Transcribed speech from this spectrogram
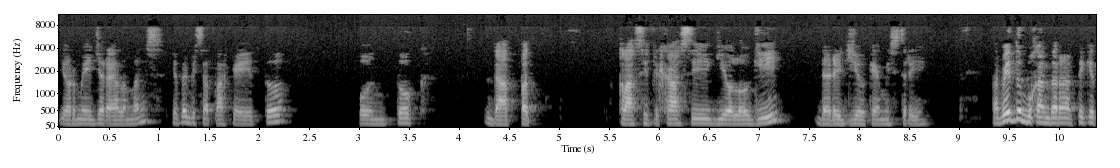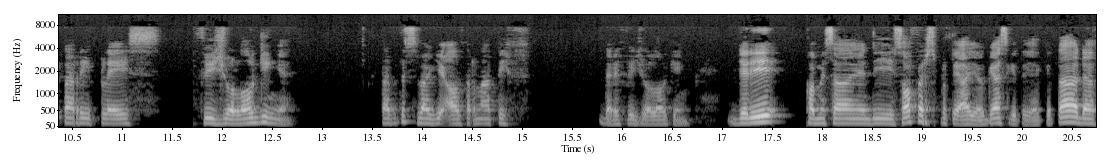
your major elements, kita bisa pakai itu untuk dapat klasifikasi geologi dari geochemistry. Tapi itu bukan berarti kita replace visual logging ya. Tapi itu sebagai alternatif dari visual logging. Jadi kalau misalnya di software seperti IOGAS gitu ya, kita ada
